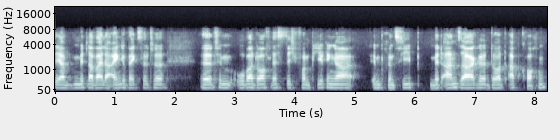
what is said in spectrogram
der mittlerweile eingewechselte äh, Tim Oberdorf lässt sich von Pieringer im Prinzip mit Ansage dort abkochen.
